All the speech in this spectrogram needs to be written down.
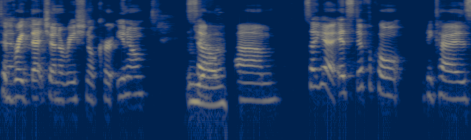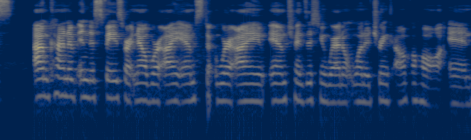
to break that generational curse, you know? So Yeah. um so yeah, it's difficult because I'm kind of in this phase right now where I am st- where I am transitioning where I don't want to drink alcohol and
